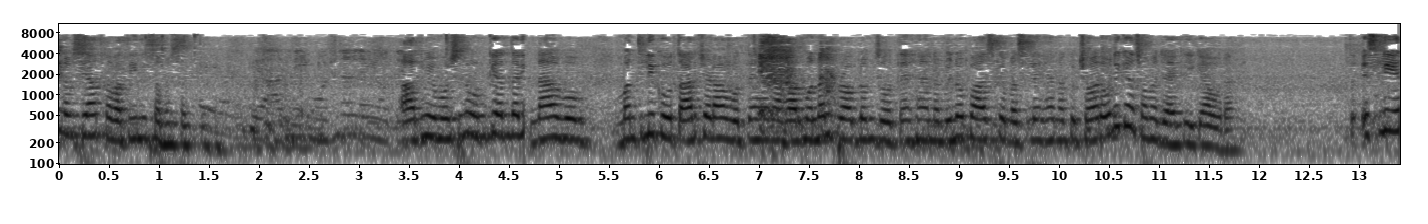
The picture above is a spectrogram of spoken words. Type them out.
کی نفسیات خواتین ہی سمجھ سکتی ہیں۔ آدمی اموشنل ان کے اندر نہ وہ منتھلی کو اتار چڑھاؤ ہوتے ہیں، نہ ہارمونل پرابلم ہوتے ہیں، نہ مینو پاس کے مسئلے ہیں، نہ کچھ اور، انہیں کیا سمجھ آئے کہ کیا ہو رہا ہے؟ تو اس لیے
